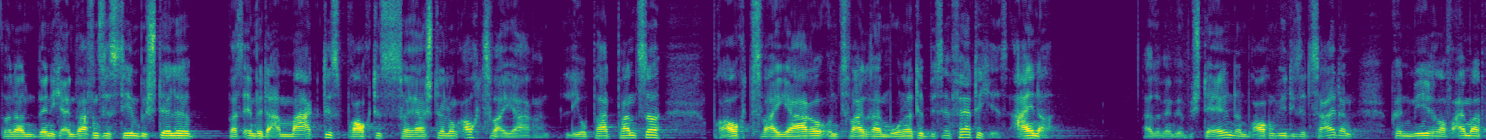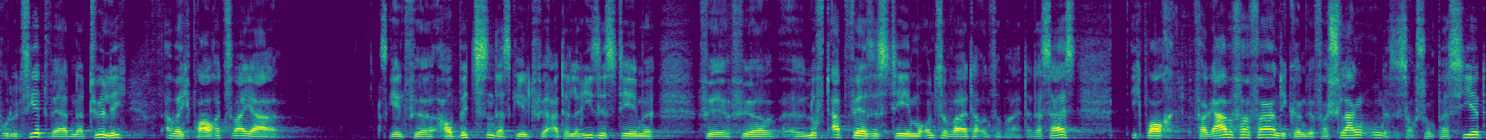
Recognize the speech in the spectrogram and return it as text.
sondern wenn ich ein Waffensystem bestelle, was entweder am Markt ist, braucht es zur Herstellung auch zwei Jahre. Leopardpanzer braucht zwei Jahre und zwei, drei Monate, bis er fertig ist. Einer. Also wenn wir bestellen, dann brauchen wir diese Zeit, dann können mehrere auf einmal produziert werden, natürlich, aber ich brauche zwei Jahre. Das gilt für Haubitzen, das gilt für Artilleriesysteme, für, für äh, Luftabwehrsysteme und so weiter und so weiter. Das heißt, ich brauche Vergabeverfahren, die können wir verschlanken, das ist auch schon passiert,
